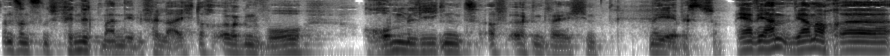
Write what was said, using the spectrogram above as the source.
Ansonsten findet man den vielleicht doch irgendwo rumliegend auf irgendwelchen. Nee, ihr wisst schon. Ja, wir haben, wir haben auch äh,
